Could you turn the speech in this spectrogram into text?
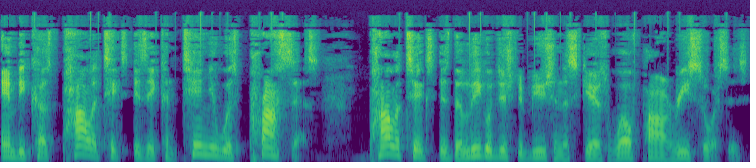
And because politics is a continuous process, politics is the legal distribution of scarce wealth, power, and resources,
